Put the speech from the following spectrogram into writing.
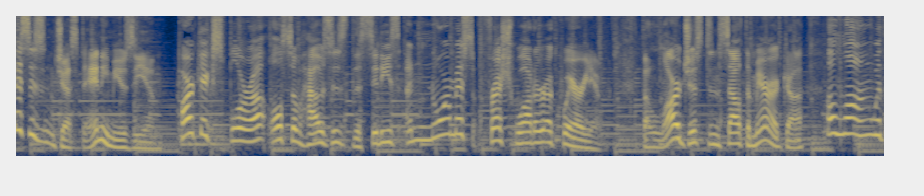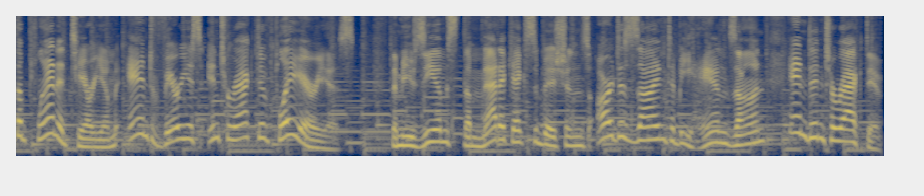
This isn't just any museum. Park Explora also houses the city's enormous freshwater aquarium, the largest in South America, along with a planetarium and various interactive play areas. The museum's thematic exhibitions are designed to be hands on and interactive,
